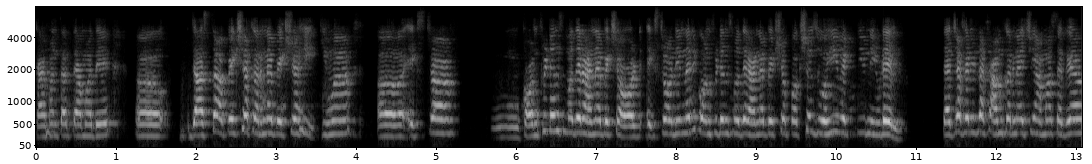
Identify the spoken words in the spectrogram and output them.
काय म्हणतात त्यामध्ये जास्त अपेक्षा करण्यापेक्षाही किंवा एक्स्ट्रा कॉन्फिडन्समध्ये राहण्यापेक्षा एक्स्ट्रा ऑर्डिनरी कॉन्फिडन्समध्ये राहण्यापेक्षा पक्ष जोही व्यक्ती निवडेल त्याच्याकरिता काम करण्याची आम्हा सगळ्या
